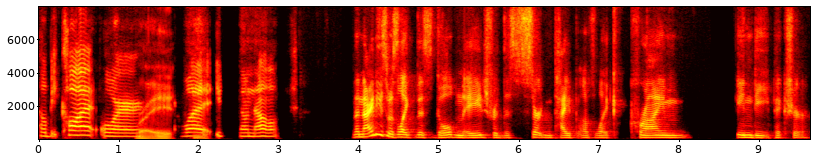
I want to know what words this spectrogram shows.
he'll be caught or right. what you don't know. the 90s was like this golden age for this certain type of like crime indie picture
